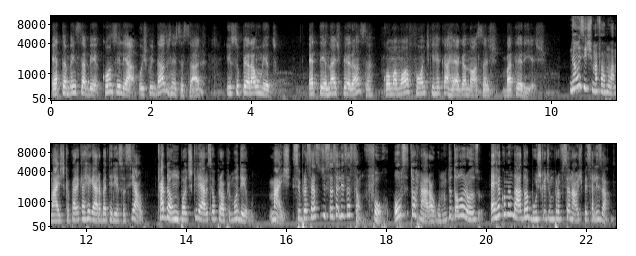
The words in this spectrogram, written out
É também saber conciliar os cuidados necessários e superar o medo. É ter na esperança como a maior fonte que recarrega nossas baterias. Não existe uma fórmula mágica para carregar a bateria social. Cada um pode criar o seu próprio modelo. Mas, se o processo de socialização for ou se tornar algo muito doloroso, é recomendado a busca de um profissional especializado.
